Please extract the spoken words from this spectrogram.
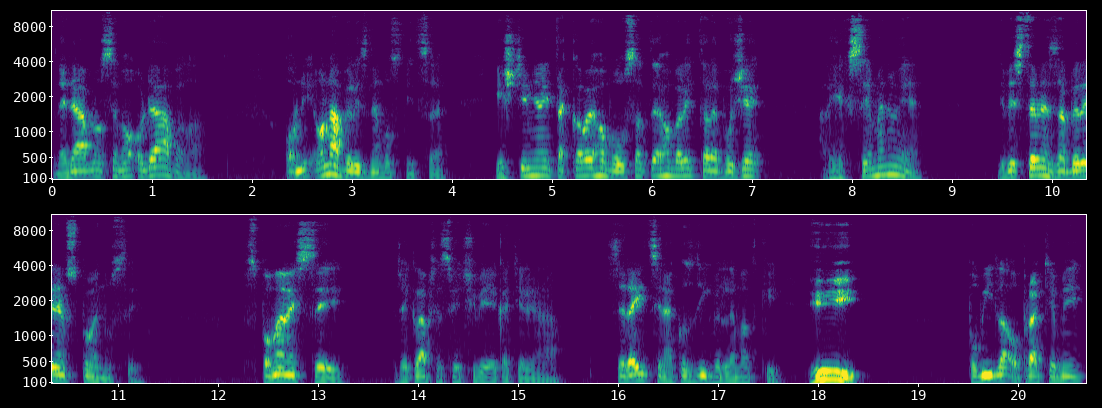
nedávno jsem ho odávala. On i ona byli z nemocnice. Ještě měli takového vousatého velitele. Bože, ale jak se jmenuje? Kdybyste mě zabili, nevzpomenu si. Vzpomeneš si, řekla přesvědčivě Jekaterina, sedající na kozdík vedle matky. Hý! Pobídla opratěmi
